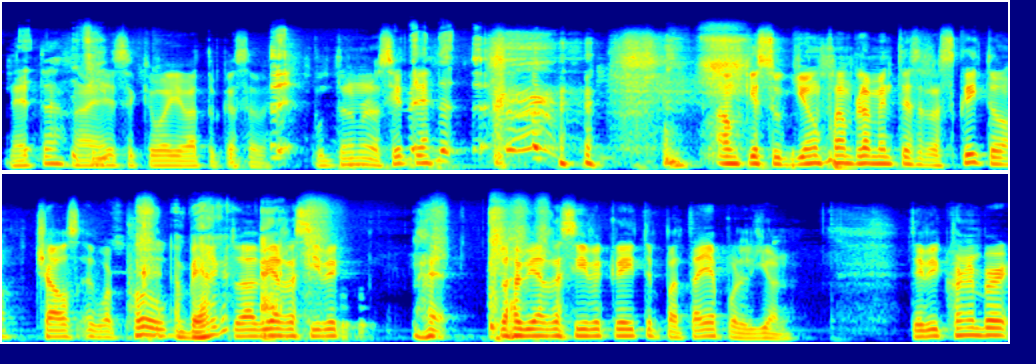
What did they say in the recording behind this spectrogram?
¿Neta? Sí. Ay, ese que voy a llevar a tu casa, güey. Punto número 7. Aunque su guion fue ampliamente reescrito, Charles Edward Poe todavía recibe, todavía recibe crédito en pantalla por el guion. David Cronenberg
